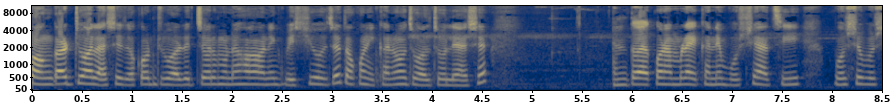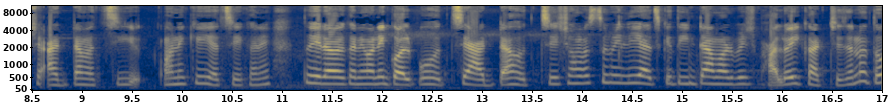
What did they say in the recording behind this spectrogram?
গঙ্গার জল আসে, যখন জোয়ারের জল মনে হয় অনেক বেশি হয়ে যায়, তখন এখানেও জল চলে আসে। তো এখন আমরা এখানে বসে আছি বসে বসে আড্ডা মারছি অনেকেই আছে এখানে। তো এরাও এখানে অনেক গল্প হচ্ছে আড্ডা হচ্ছে সমস্ত মিলিয়ে আজকে দিনটা আমার বেশ ভালোই কাটছে জানো তো?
